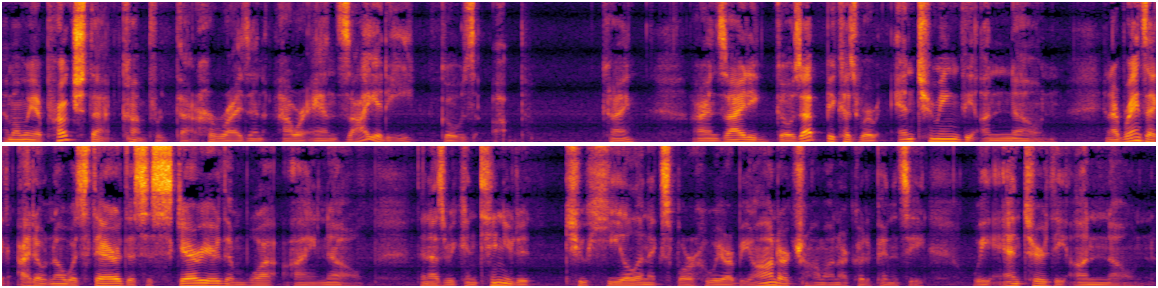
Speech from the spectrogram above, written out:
And when we approach that comfort, that horizon, our anxiety goes up. Okay? Our anxiety goes up because we're entering the unknown. And our brain's like, I don't know what's there. This is scarier than what I know. Then, as we continue to, to heal and explore who we are beyond our trauma and our codependency, we enter the unknown.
